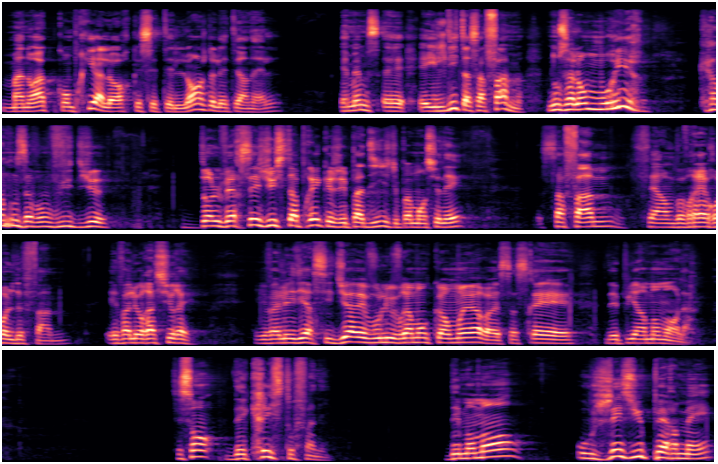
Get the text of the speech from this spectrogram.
Manoach comprit alors que c'était l'ange de l'Éternel. Et il dit à sa femme, nous allons mourir car nous avons vu Dieu dans le verset juste après que je n'ai pas dit, je n'ai pas mentionné, sa femme fait un vrai rôle de femme et va le rassurer. Il va lui dire, si Dieu avait voulu vraiment qu'on meure, ça serait depuis un moment là. Ce sont des Christophanies, des moments où Jésus permet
